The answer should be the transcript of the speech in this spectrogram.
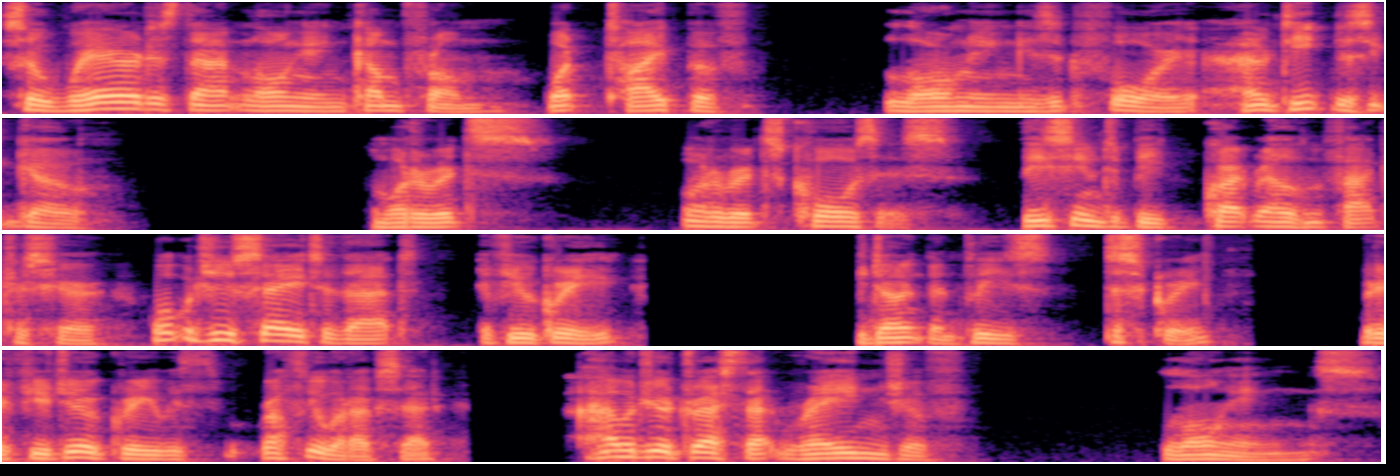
So, where does that longing come from? What type of longing is it for? How deep does it go? And what are its what are its causes? These seem to be quite relevant factors here. What would you say to that if you agree? If you don't, then please disagree. But if you do agree with roughly what I've said, how would you address that range of longings?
